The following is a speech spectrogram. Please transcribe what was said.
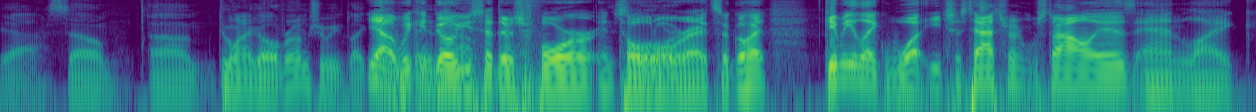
yeah so um, do you want to go over them should we like Yeah, we can go. You said there's four in total, four. right? So go ahead. Give me like what each attachment style is, and like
